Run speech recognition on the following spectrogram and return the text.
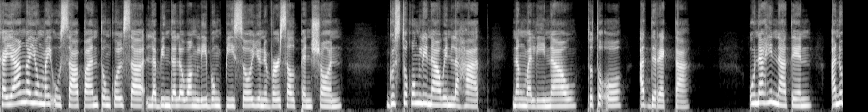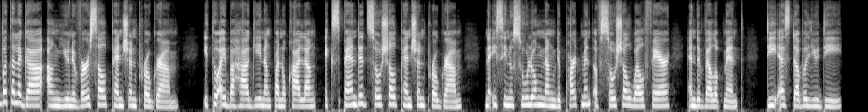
Kaya ngayong may usapan tungkol sa 12,000 piso universal pension, gusto kong linawin lahat ng malinaw, totoo at direkta. Unahin natin, ano ba talaga ang Universal Pension Program? Ito ay bahagi ng panukalang Expanded Social Pension Program na isinusulong ng Department of Social Welfare and Development, DSWD,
